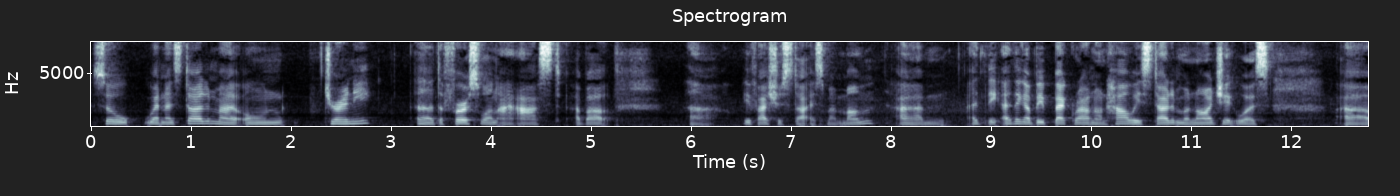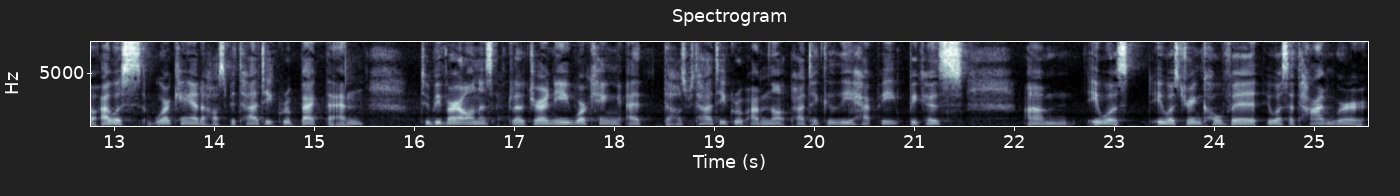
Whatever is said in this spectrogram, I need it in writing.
so when i started my own journey uh, the first one I asked about uh, if I should start as my mom. Um, I think I think a bit background on how we started Monologic was uh, I was working at a hospitality group back then. To be very honest, the journey working at the hospitality group, I'm not particularly happy because um, it was it was during COVID. It was a time where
